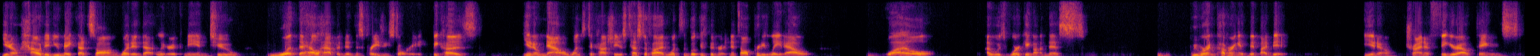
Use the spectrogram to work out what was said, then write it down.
you know, how did you make that song? What did that lyric mean to what the hell happened in this crazy story? Because, you know, now once Tekashi has testified, once the book has been written, it's all pretty laid out. While I was working on this, we were uncovering it bit by bit you know, trying to figure out things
